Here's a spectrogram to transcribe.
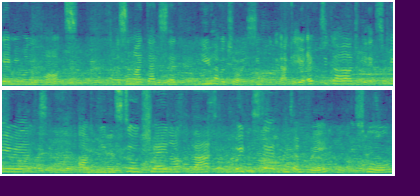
gave me one of the parts. And so my dad said, you have a choice. You get your equity card, you get experience, um, you can still train after that, or you can stay at the contemporary school.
